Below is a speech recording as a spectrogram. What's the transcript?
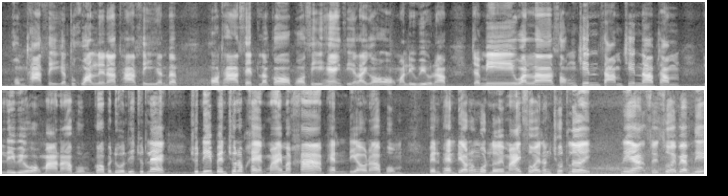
ๆ ผมทาสีกันทุกวันเลยนะ ทาสีกันแบบพอทาเสร็จแล้วก็พอสีแห้งสีอะไรก็ออกมารีวิวนะครับ จะมีวันละ 2 ชิ้น 3 ชิ้นนะครับทำรีวิวออกมานะครับผมก็ไปดูที่ชุดแรก ชุดนี้เป็นชุดรับแขกไม้มาค่าแผ่นเดียวนะครับผม เป็นแผ่นเดียวทั้งหมดเลยไม้สวยทั้งชุดเลยนี่ฮะสวยๆแบบนี้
